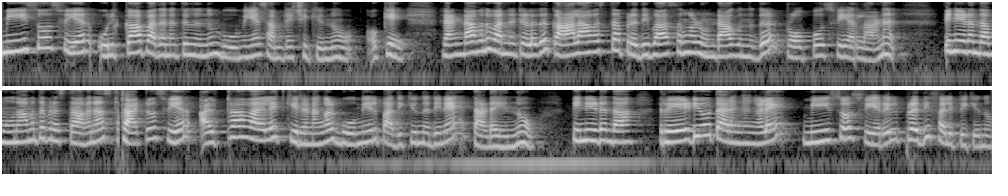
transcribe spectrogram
മീസോസ്ഫിയർ ഉൽക്കാപതനത്തിൽ നിന്നും ഭൂമിയെ സംരക്ഷിക്കുന്നു. ഓക്കെ. രണ്ടാമത് പറഞ്ഞിട്ടുള്ളത് കാലാവസ്ഥ പ്രതിഭാസങ്ങൾ ഉണ്ടാകുന്നത് ട്രോപ്പോസ്ഫിയറിലാണ്. പിന്നീട് എന്താ? മൂന്നാമത്തെ പ്രസ്താവന സ്ട്രാറ്റോസ്ഫിയർ അൾട്രാവയലറ്റ് കിരണങ്ങൾ ഭൂമിയിൽ പതിക്കുന്നതിനെ തടയുന്നു. പിന്നീട് എന്താ റേഡിയോ തരംഗങ്ങളെ മീസോസ്ഫിയറിൽ പ്രതിഫലിപ്പിക്കുന്നു.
